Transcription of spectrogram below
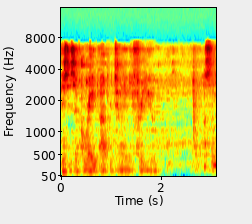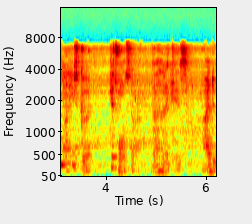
This is a great opportunity for you. Plus, the money's good. Kids won't starve. Have any kids. I do.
